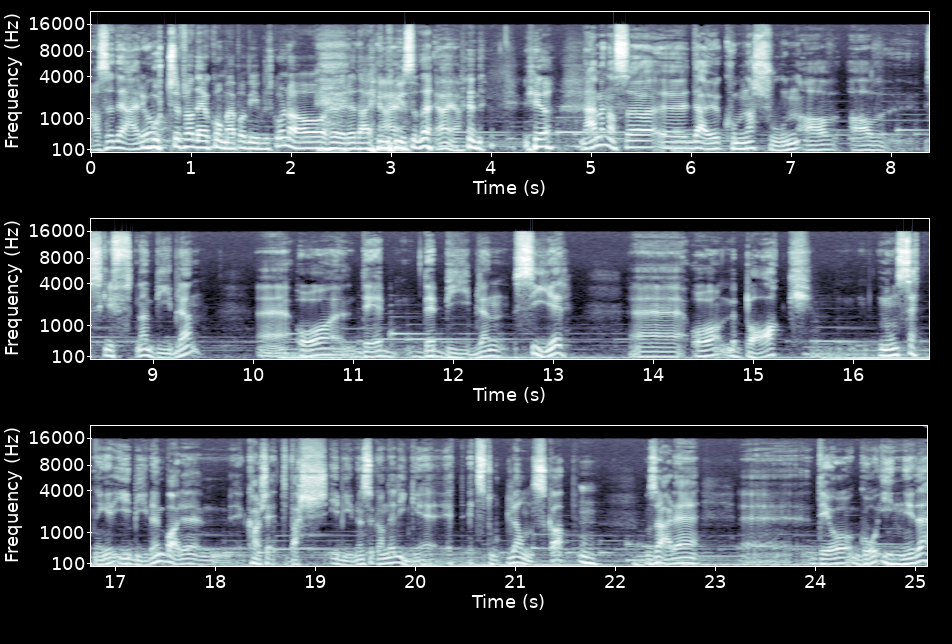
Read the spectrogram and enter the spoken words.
Altså, det er jo Bortsett fra det å komme her på bibelskolen da, og høre deg undervise om det. Ja, ja. Ja. Nei, men altså, eh, det er jo kombinasjonen av, av skriftene, Bibelen, eh, og det, det Bibelen sier. Eh, og bak noen setninger i Bibelen, bare kanskje et vers i Bibelen, så kan det ligge et, et stort landskap. Og så er det det å gå inn i det.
